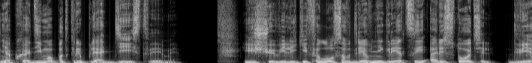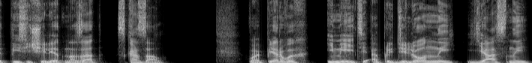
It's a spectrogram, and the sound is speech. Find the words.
необходимо подкреплять действиями. Еще великий философ Древней Греции Аристотель 2000 лет назад сказал, во-первых, имейте определенный, ясный,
